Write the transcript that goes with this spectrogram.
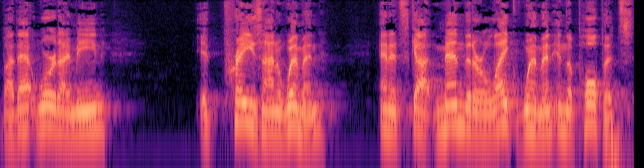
by that word I mean, it preys on women and it's got men that are like women in the pulpits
